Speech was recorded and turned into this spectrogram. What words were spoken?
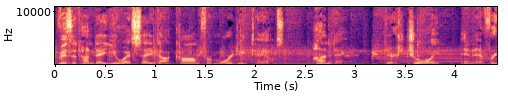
Visit HyundaiUSA.com for more details. Hyundai, there's joy in every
